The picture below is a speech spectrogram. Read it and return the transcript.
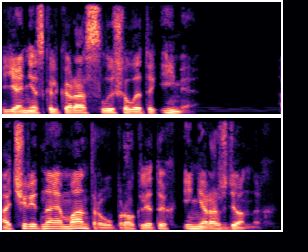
Я несколько раз слышал это имя. Очередная мантра у проклятых и нерожденных.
